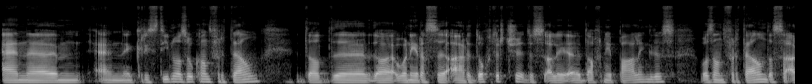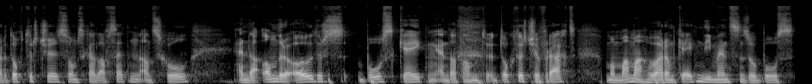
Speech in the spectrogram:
En, ehm, en Christine was ook aan het vertellen dat, eh, dat wanneer dat ze haar dochtertje, dus allee, eh, Daphne Paling dus, was aan het vertellen dat ze haar dochtertje soms gaat afzetten aan school en dat andere ouders boos kijken. En dat dan het dochtertje vraagt, maar mama, waarom kijken die mensen zo boos?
